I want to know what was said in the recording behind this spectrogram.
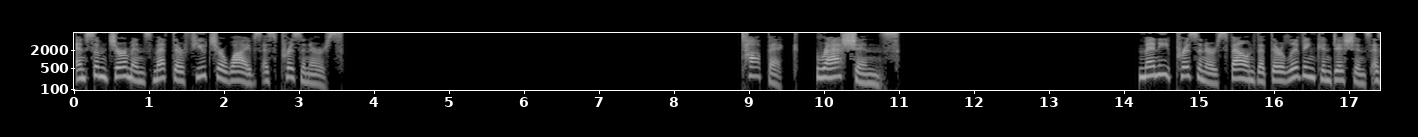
and some Germans met their future wives as prisoners. Topic: Rations. Many prisoners found that their living conditions as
